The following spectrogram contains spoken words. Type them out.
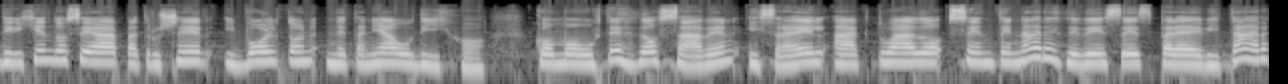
Dirigiéndose a Patrushev y Bolton, Netanyahu dijo, como ustedes dos saben, Israel ha actuado centenares de veces para evitar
